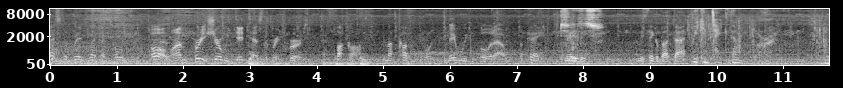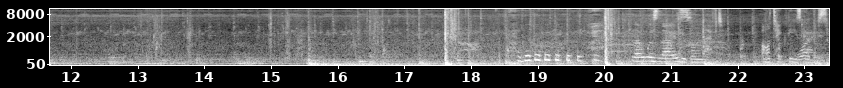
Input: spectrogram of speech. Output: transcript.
test the bridge like I told you? Oh, I'm pretty sure we did test the bridge first. Fuck off. Enough cover for you. Maybe we can pull it out. Okay, maybe. Jesus. Let me think about that. We can take them. that was nice. You nice. go left. I'll take these What guys.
